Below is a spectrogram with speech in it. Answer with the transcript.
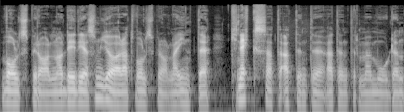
våldsspiralerna. Och det är det som gör att våldsspiralerna inte knäcks, att, att, inte, att inte de här morden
